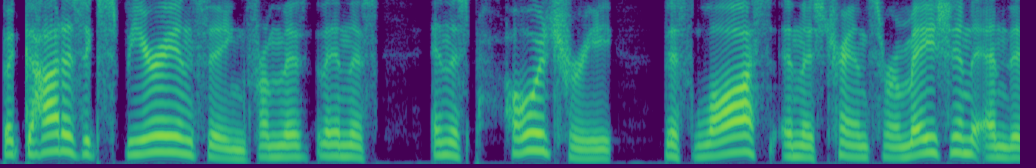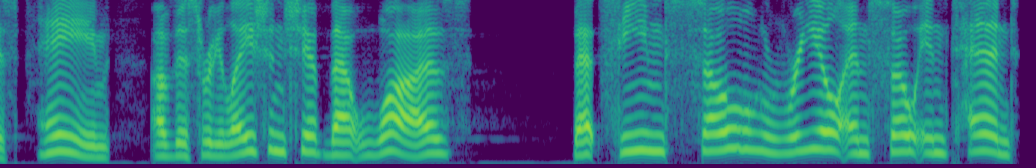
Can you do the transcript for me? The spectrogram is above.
But God is experiencing from this in this in this poetry, this loss and this transformation and this pain of this relationship that was, that seemed so real and so intent,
